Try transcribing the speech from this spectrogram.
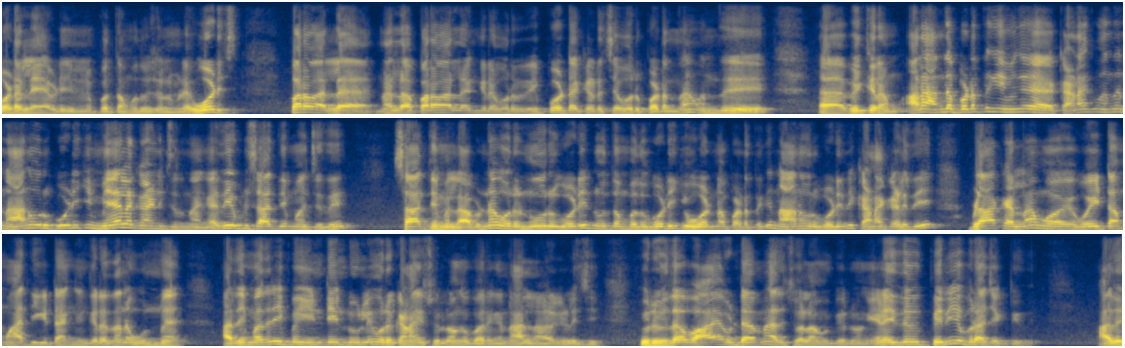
ஓடலை அப்படின்னு பத்தொம்பது சொல்ல முடியாது. ஓடிச்சு பரவாயில்ல. நல்லா பரவாயில்லங்கிற ஒரு ரிப்போர்ட்டாக கிடைச்ச ஒரு படம் தான் வந்து விக்ரம். ஆனால் அந்த படத்துக்கு இவங்க கணக்கு வந்து நானூறு கோடிக்கு மேலே காணிச்சிருந்தாங்க அது எப்படி சாத்தியமாச்சுது? சாத்தியமில்லை. அப்படின்னா ஒரு நூறு கோடி நூற்றம்பது கோடிக்கு ஓடின படத்துக்கு நானூறு கோடின்னு கணக்கு எழுதி பிளாக் எல்லாம் ஒயிட்டாக மாற்றிக்கிட்டாங்கிறது தானே உண்மை. அதே மாதிரி இப்போ இந்தியன் டூலையும் ஒரு கணக்கு சொல்லுவாங்க பாருங்கள் நாலு நாள் கழிச்சு. இவர் இதாக வாய விட்டாருன்னா அது சொல்லாமல் போயிடுவாங்க. ஏன்னா இது பெரிய ப்ராஜெக்ட் இது. அது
